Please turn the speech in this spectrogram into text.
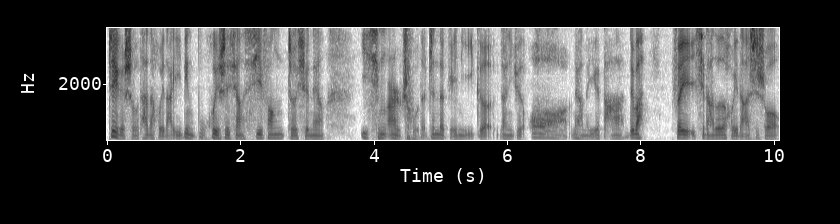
这个时候他的回答一定不会是像西方哲学那样。一清二楚的，真的给你一个让你觉得哦那样的一个答案，对吧？所以悉达多的回答是说：“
